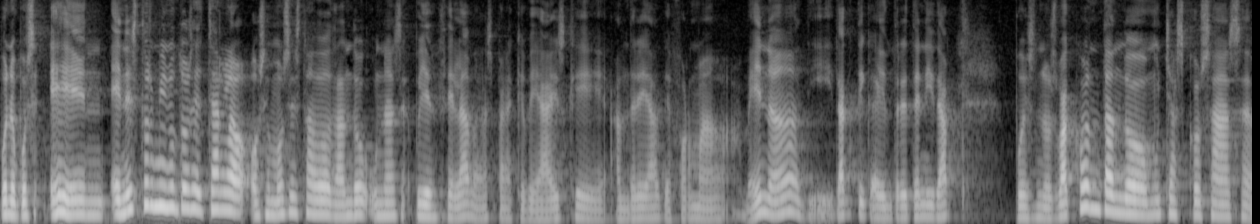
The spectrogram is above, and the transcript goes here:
Bueno, pues en, en estos minutos de charla os hemos estado dando unas pinceladas para que veáis que Andrea, de forma amena, didáctica y entretenida, pues nos va contando muchas cosas eh,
